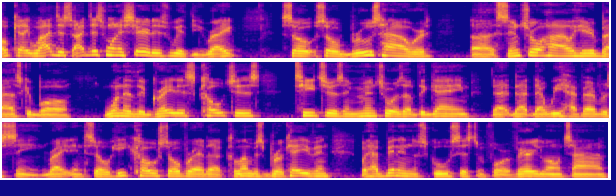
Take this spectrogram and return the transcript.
Okay. Well, I just I just want to share this with you, right? So so Bruce Howard, uh, Central Ohio here basketball, one of the greatest coaches, teachers, and mentors of the game that that that we have ever seen, right? And so he coached over at uh, Columbus Brookhaven, but have been in the school system for a very long time.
